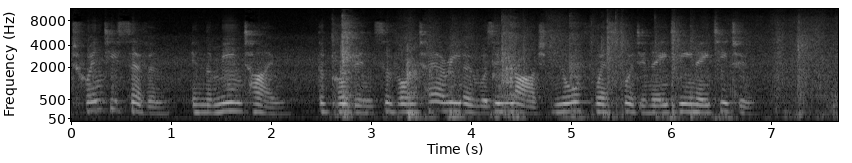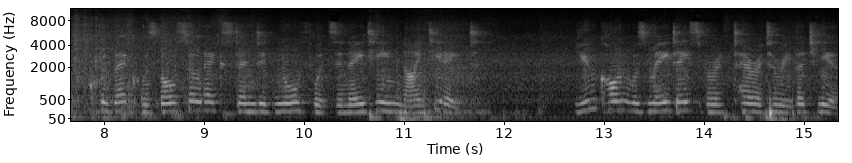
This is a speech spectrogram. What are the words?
27. In the meantime, the province of Ontario was enlarged northwestward in 1882. Quebec was also extended northwards in 1898. Yukon was made a separate territory that year.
